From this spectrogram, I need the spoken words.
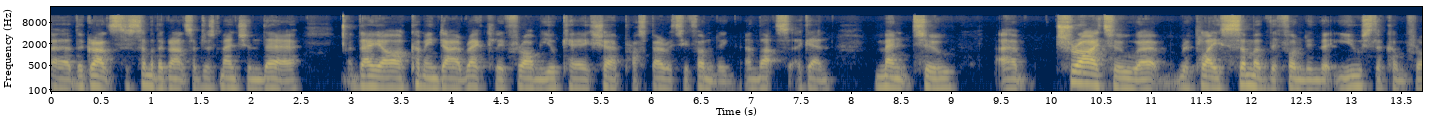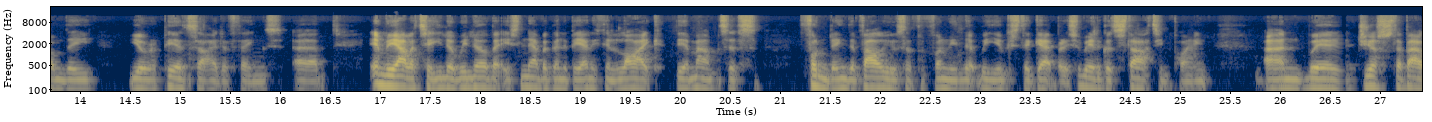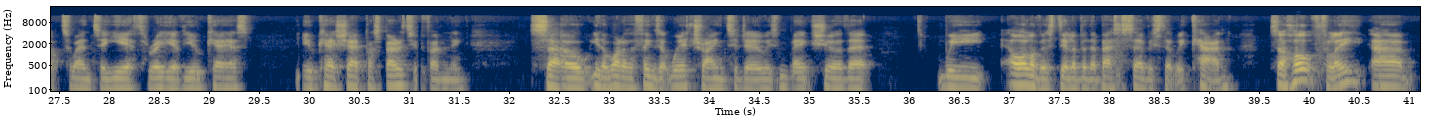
uh, the grants, some of the grants I've just mentioned there, they are coming directly from UK shared prosperity funding, and that's again meant to uh, try to uh, replace some of the funding that used to come from the European side of things. Uh, in reality, you know, we know that it's never going to be anything like the amounts of funding, the values of the funding that we used to get, but it's a really good starting point. And we're just about to enter year three of UK's UK shared prosperity funding. So, you know, one of the things that we're trying to do is make sure that we, all of us, deliver the best service that we can. So, hopefully, um,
